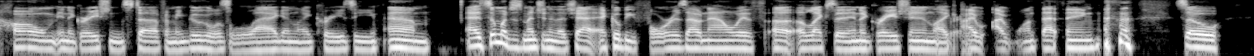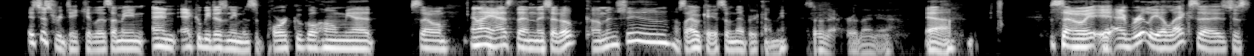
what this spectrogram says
home integration stuff. I mean, Google is lagging like crazy. Um, as someone just mentioned in the chat, ecobee4 is out now with uh, Alexa integration. Like, Right. I, I want that thing. so it's just ridiculous. I mean, and ecobee doesn't even support Google Home yet. So, and I asked them, they said, oh, coming soon. I was like, okay, so never coming. so never then yeah. Yeah. So it, it, I really Alexa is just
